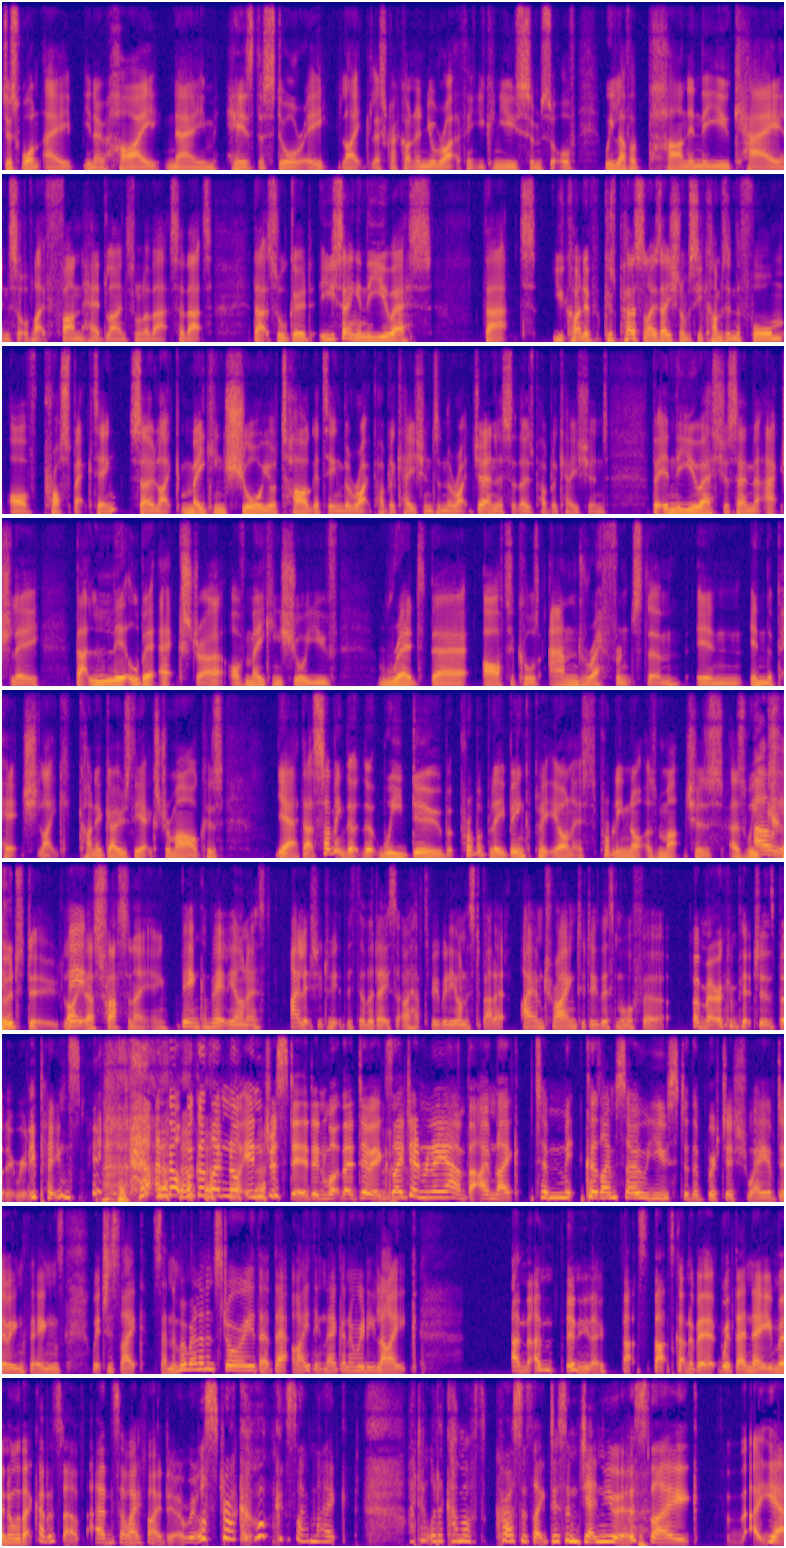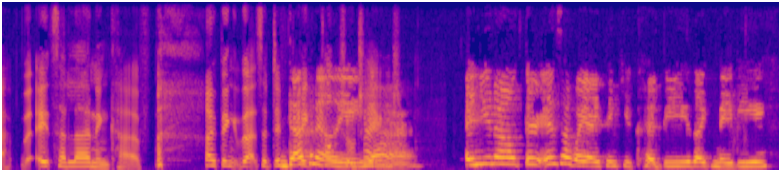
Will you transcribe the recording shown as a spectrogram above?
just want a you know hi name here's the story like let's crack on. And you're right i think you can use some sort of we love a pun in the uk and sort of like fun headlines and all of that. So that's that's all good. Are you saying in the us that you kind of because personalization obviously comes in the form of prospecting so like making sure you're targeting the right publications and the right journalists at those publications. But in the us you're saying that actually that little bit extra of making sure you've read their articles and referenced them in in the pitch like kind of goes the extra mile. Because yeah that's something that, that we do but probably being completely honest probably not as much as as we oh, could yeah. do. Like Be- that's fascinating. Being completely honest i literally tweeted this the other day so i have to be really honest about it. I am trying to do this more for American pictures, but it really pains me. and not because I'm not interested in what they're doing, because I generally am, but I'm like, to me, because I'm so used to the British way of doing things, which is like, send them a relevant story that I think they're going to really like. And, and, and you know that's that's kind of it with their name and all that kind of stuff and so i find it a real struggle because i'm like i don't want to come across as like disingenuous like yeah it's a learning curve i think that's a different definitely change yeah and you know, there is a way I think you could be like maybe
